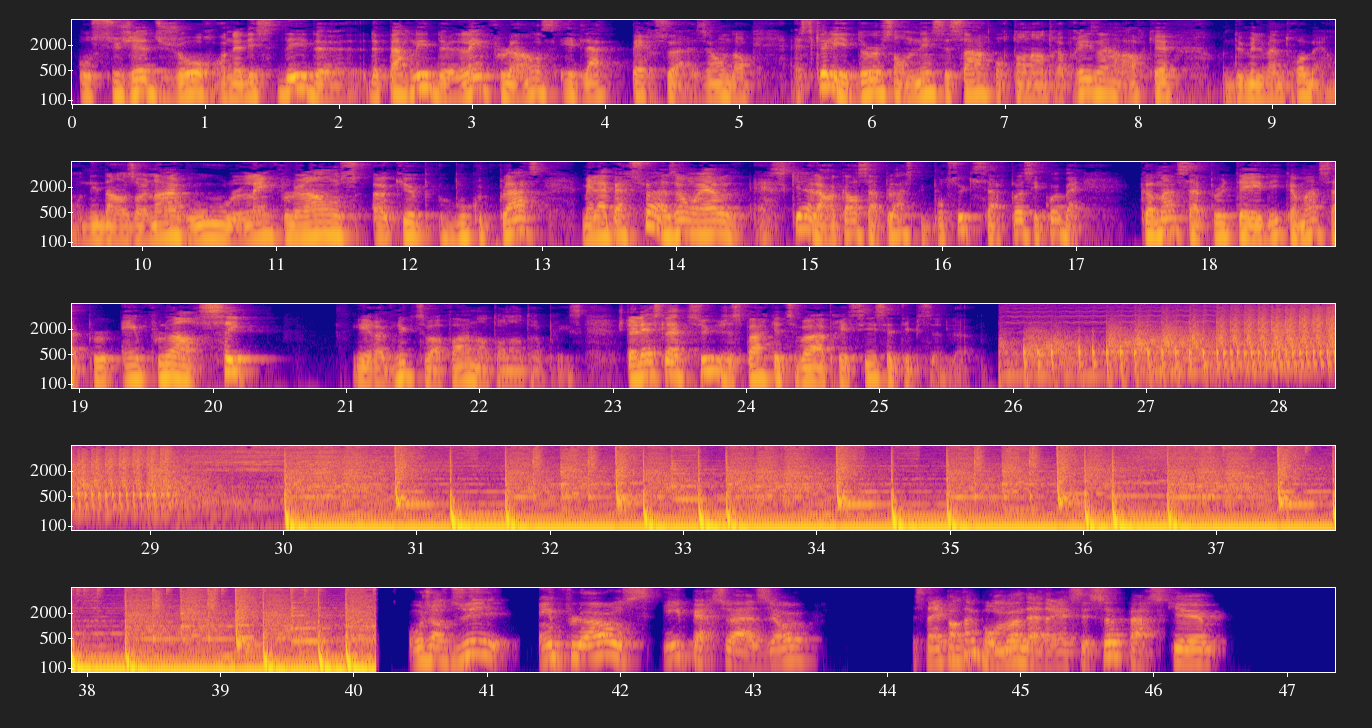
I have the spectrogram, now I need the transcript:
au sujet du jour, on a décidé de, parler de l'influence et de la persuasion. Donc, est-ce que les deux sont nécessaires pour ton entreprise, hein? alors que en 2023, ben, on est dans un ère où l'influence occupe beaucoup de place, mais la persuasion, elle, est-ce qu'elle a encore sa place? Puis pour ceux qui ne savent pas, c'est quoi? Ben, comment ça peut t'aider? Comment ça peut influencer les revenus que tu vas faire dans ton entreprise? Je te laisse là-dessus. J'espère que tu vas apprécier cet épisode-là. Aujourd'hui, influence et persuasion, c'est important pour moi d'adresser ça parce que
